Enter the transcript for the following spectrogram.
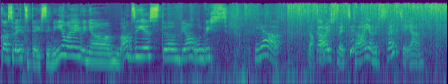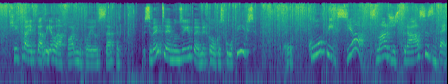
kā sveci, teiksim, ielēja, viņa atdziest, jā, un viss. Jā, Tā, Kā- tā ir sveci. tā jau ir sveci, jā. Šī tā ir tā lielā forma, ko jūs sakat. Svecēm un ziepēm ir kaut kas kopīgs. Kopīgs, jā, smaržas krāsas, bet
